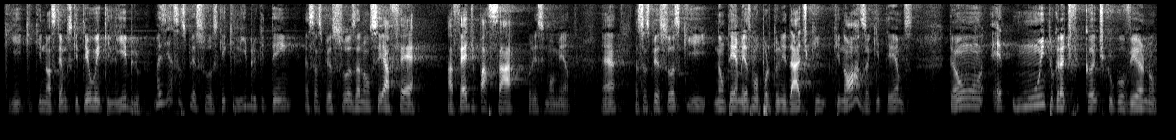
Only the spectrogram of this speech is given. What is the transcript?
que, que, que, nós temos que ter o equilíbrio. Mas e essas pessoas? Que equilíbrio que tem essas pessoas a não ser a fé? a fé de passar por esse momento. Né? essas pessoas que não têm a mesma oportunidade que, que nós aqui temos. Então, é muito gratificante que o governo,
